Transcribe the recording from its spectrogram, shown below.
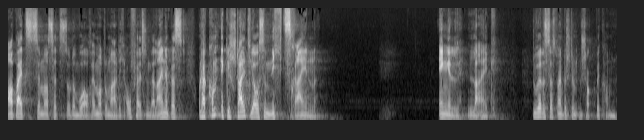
Arbeitszimmer sitzt oder wo auch immer du mal dich aufhältst und alleine bist und da kommt eine Gestalt wie aus dem Nichts rein. Engel-like. Du würdest erstmal einen bestimmten Schock bekommen.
